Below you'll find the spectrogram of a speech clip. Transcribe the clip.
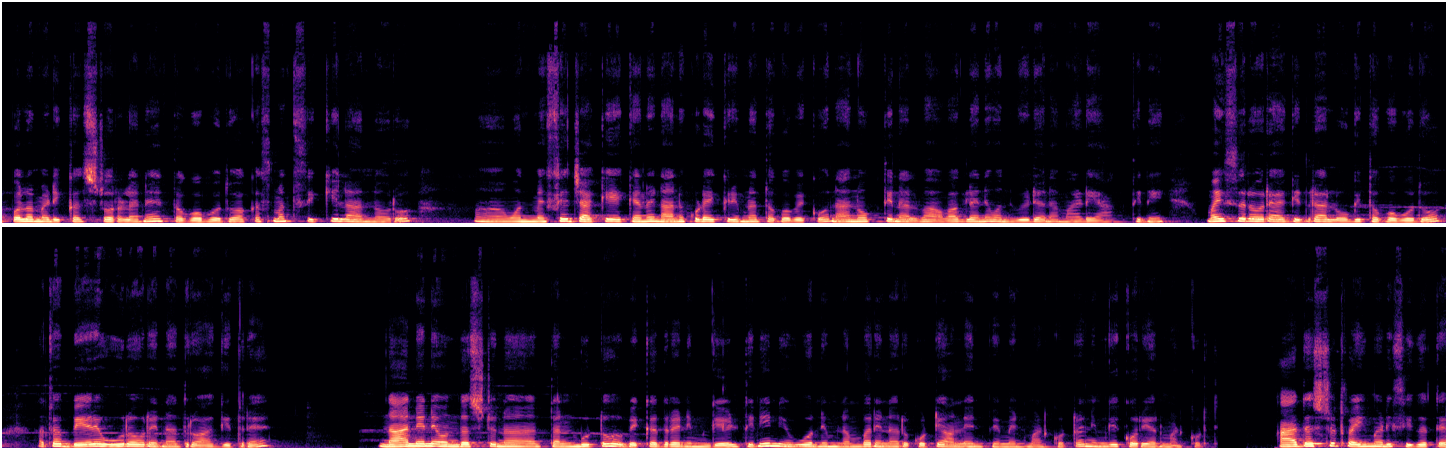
ಅಪೋಲೋ ಮೆಡಿಕಲ್ ಸ್ಟೋರಲ್ಲೇ ತೊಗೋಬೋದು. ಅಕಸ್ಮಾತ್ ಸಿಕ್ಕಿಲ್ಲ ಅನ್ನೋರು ಒಂದು ಮೆಸೇಜ್ ಹಾಕಿ, ಯಾಕೆಂದರೆ ನಾನು ಕೂಡ ಈ ಕ್ರೀಮ್ನ ತೊಗೋಬೇಕು. ನಾನು ಹೋಗ್ತೀನಲ್ವ? ಆವಾಗಲೇ ಒಂದು ವೀಡಿಯೋನ ಮಾಡಿ ಹಾಕ್ತೀನಿ. ಮೈಸೂರವರೇ ಆಗಿದ್ದರೆ ಅಲ್ಲಿ ಹೋಗಿ ತೊಗೋಬೋದು. ಅಥವಾ ಬೇರೆ ಊರವ್ರು ಏನಾದರೂ ಆಗಿದ್ದರೆ ನಾನೇ ಒಂದಷ್ಟನ್ನ ತಂದ್ಬಿಟ್ಟು ಬೇಕಾದರೆ ನಿಮ್ಗೆ ಹೇಳ್ತೀನಿ. ನೀವು ನಿಮ್ಮ ನಂಬರ್ ಏನಾದ್ರು ಕೊಟ್ಟು ಆನ್ಲೈನ್ ಪೇಮೆಂಟ್ ಮಾಡಿಕೊಟ್ರೆ ನಿಮಗೆ ಕೊರಿಯರ್ ಮಾಡಿಕೊಡ್ತೀನಿ. ಆದಷ್ಟು ಟ್ರೈ ಮಾಡಿ ಸಿಗುತ್ತೆ.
